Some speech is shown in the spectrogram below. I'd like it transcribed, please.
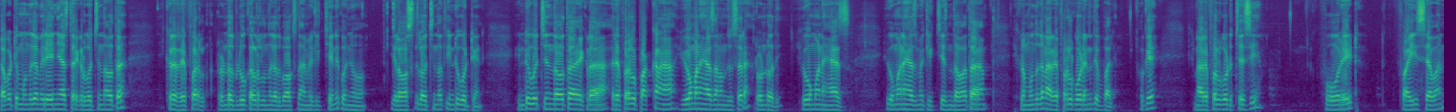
కాబట్టి ముందుగా మీరు ఏం చేస్తారు? ఇక్కడికి వచ్చిన తర్వాత ఇక్కడ రెఫరల్ రెండో బ్లూ కలర్ ఉంది కదా బాక్స్ దాని మీద క్లిక్ చేయండి. కొంచెం ఇలా వస్తుంది ఇలా వచ్చిన తర్వాత ఇంటికి కొట్టేయండి. ఇంటికి వచ్చిన తర్వాత ఇక్కడ రెఫరల్ పక్కన హ్యూమన్ హ్యాజ్ అని చూసారా? రెండోది హ్యూమన్ హ్యాజ్ హ్యూమన్ హ్యాజ్ మీ క్లిక్ చేసిన తర్వాత ఇక్కడ ముందుగా నా రెఫరల్ కోడ్ అనేది ఇవ్వాలి. ఓకే నా రెఫరల్ కోడ్ వచ్చేసి four eight five seven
